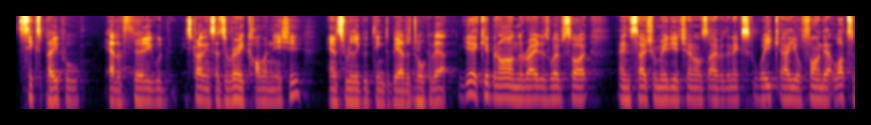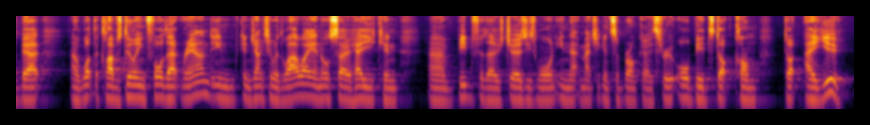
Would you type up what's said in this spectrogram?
six people out of 30 would be struggling. So it's a very common issue and it's a really good thing to be able to talk about. Yeah, keep an eye on the Raiders website and social media channels over the next week. Uh, you'll find out lots about uh, what the club's doing for that round in conjunction with Huawei and also how you can – uh, bid for those jerseys worn in that match against the Broncos through allbids.com.au.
